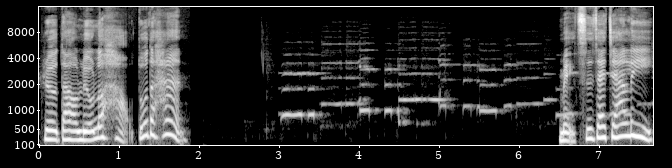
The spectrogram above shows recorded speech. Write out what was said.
热到流了好多的汗。每次在家里，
